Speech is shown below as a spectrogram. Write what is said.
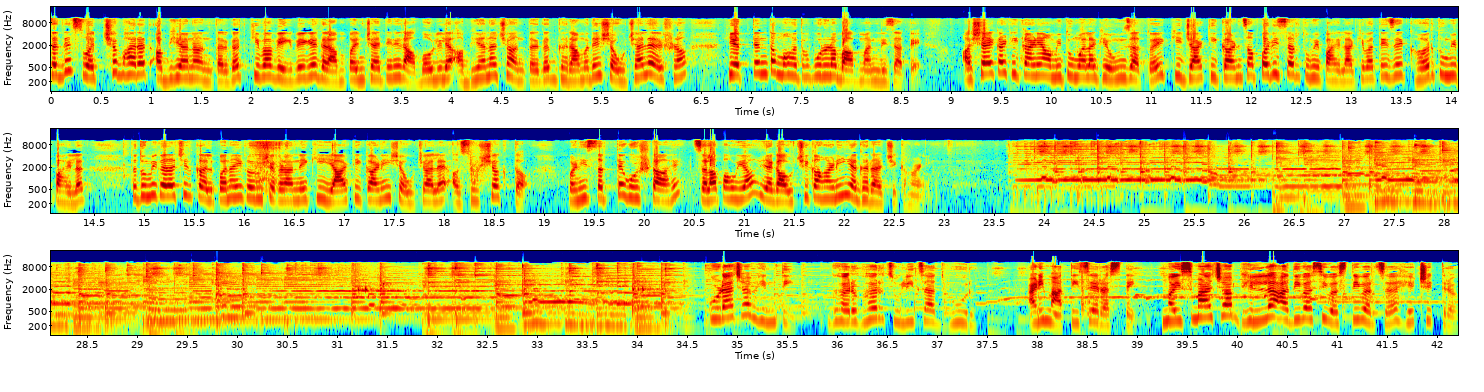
सध्या स्वच्छ भारत अभियानाअंतर्गत किंवा वेगवेगळ्या ग्रामपंचायतींनी राबवलेल्या अभियानाच्या अंतर्गत घरामध्ये शौचालय असणं ही अत्यंत महत्त्वपूर्ण बाब मानली जाते. अशा एका ठिकाणी आम्ही तुम्हाला घेऊन जातोय की ज्या ठिकाणचा परिसर तुम्ही पाहिला किंवा ते जे घर तुम्ही पाहिलं तर तुम्ही कदाचित कल्पनाही करू शकणार नाही की या ठिकाणी शौचालय असू शकतं. पण ही सत्य गोष्ट आहे. चला पाहूया या गावची कहाणी या घराची कहाणी. कुडाच्या भिंती घरभर चुलीचा धूर आणि मातीचे रस्ते. म्हैसमाळच्या भिल्ल आदिवासी वस्तीवरचं हे चित्र.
